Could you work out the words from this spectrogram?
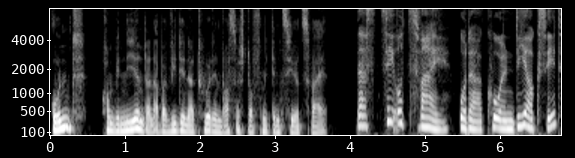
und kombinieren dann aber wie die Natur den Wasserstoff mit dem CO2. Das CO2 oder Kohlendioxid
